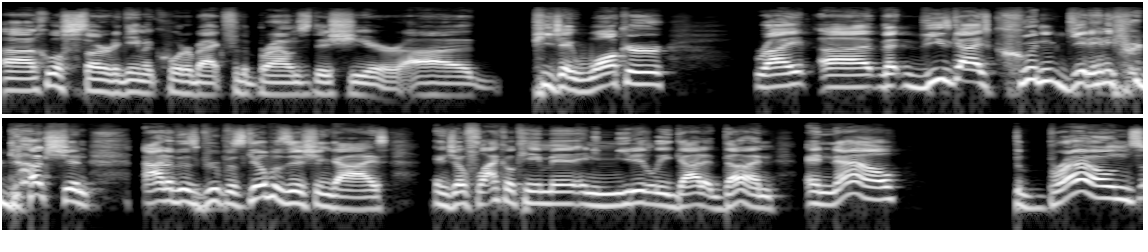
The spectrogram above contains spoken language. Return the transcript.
uh, who else started a game at quarterback for the Browns this year? Uh, PJ Walker, right? Uh, that these guys couldn't get any production out of this group of skill position guys. And Joe Flacco came in and immediately got it done. And now the Browns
